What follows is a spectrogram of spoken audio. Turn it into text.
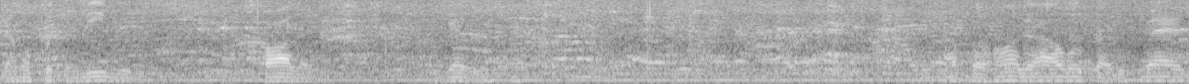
So I'm gonna put the meat with it. All of it together. I'm so hungry, I almost started to smash.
